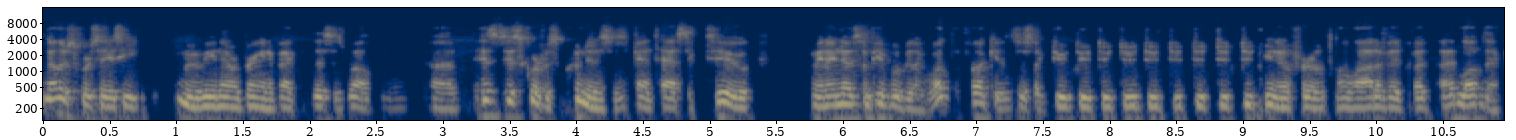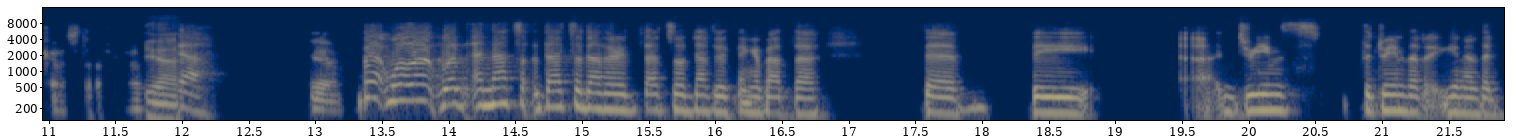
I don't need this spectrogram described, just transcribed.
another Scorsese movie. And now we're bringing it back to this as well. Uh, his his score for Kundun is, is fantastic too. I mean, I know some people will be like, "What the fuck?" It's just like do do do do do do do do do, you know, for a lot of it. But I love that kind of stuff. You know? yeah. Yeah. Yeah. But well, uh, well, and that's that's another that's another thing about the the the uh, dreams. The dream that you know, the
